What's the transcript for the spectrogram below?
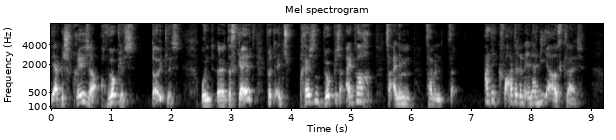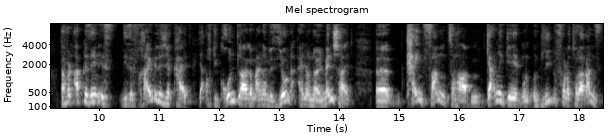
der Gespräche auch wirklich deutlich und äh, das Geld wird entsprechend wirklich einfach zu einem, zu einem adäquateren Energieausgleich. Davon abgesehen ist diese Freiwilligkeit ja auch die Grundlage meiner Vision einer neuen Menschheit. Äh, kein Zwang zu haben, gerne geben und, und liebevoller Toleranz.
